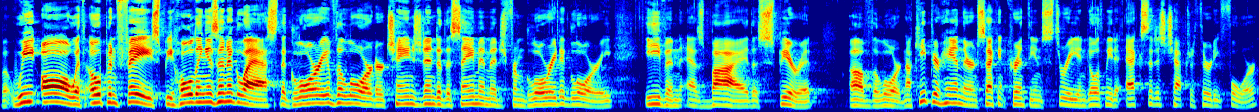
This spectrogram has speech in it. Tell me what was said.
But we all, with open face, beholding as in a glass the glory of the Lord, are changed into the same image from glory to glory, even as by the Spirit of the Lord. Now, keep your hand there in 2 Corinthians 3 and go with me to Exodus chapter 34.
